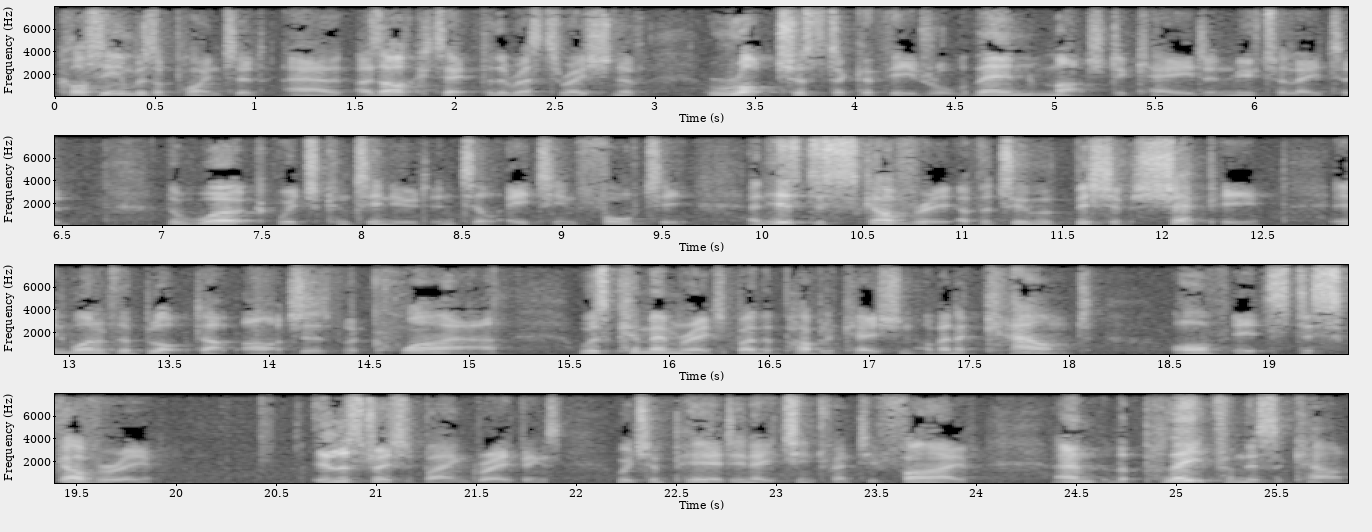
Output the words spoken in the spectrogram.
Cottingham was appointed as, as architect for the restoration of Rochester Cathedral, then much decayed and mutilated, the work which continued until 1840. And his discovery of the tomb of Bishop Sheppey in one of the blocked up arches of the choir was commemorated by the publication of an account of its discovery, illustrated by engravings, which appeared in 1825. And the plate from this account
